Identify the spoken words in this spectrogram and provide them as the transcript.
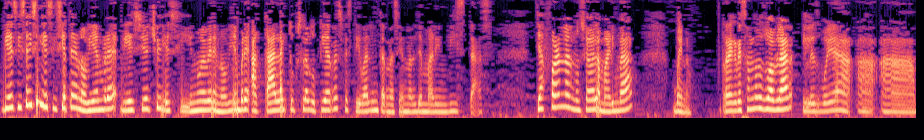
16 y 17 de noviembre, 18 y 19 de noviembre, Acala y Tuxtla Gutiérrez, Festival Internacional de Marimbistas. ¿Ya fueron al Museo de la Marimba? Bueno, regresando les voy a hablar y les voy a, a- a-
